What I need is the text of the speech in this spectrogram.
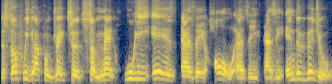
the stuff we got from Drake to cement who he is as a whole, as a as an individual,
